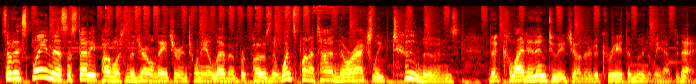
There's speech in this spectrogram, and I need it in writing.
So to explain this, a study published in the journal Nature in 2011 proposed that once upon a time there were actually two moons that collided into each other to create the moon that we have today.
